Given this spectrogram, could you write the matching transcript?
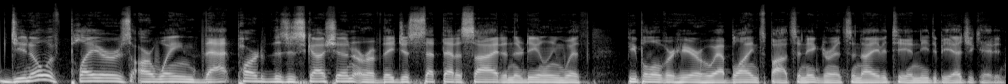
Do you know if players are weighing that part of the discussion or if they just set that aside and they're dealing with people over here who have blind spots and ignorance and naivety and need to be educated?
